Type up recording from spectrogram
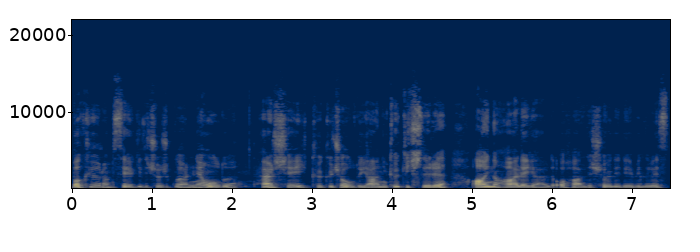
Bakıyorum sevgili çocuklar ne oldu? Her şey kök 3 oldu. Yani kök içleri aynı hale geldi. O halde şöyle diyebiliriz.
